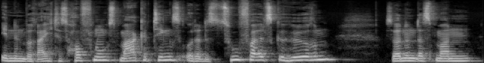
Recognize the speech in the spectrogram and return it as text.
in den Bereich des Hoffnungsmarketings oder des Zufalls gehören, sondern dass man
